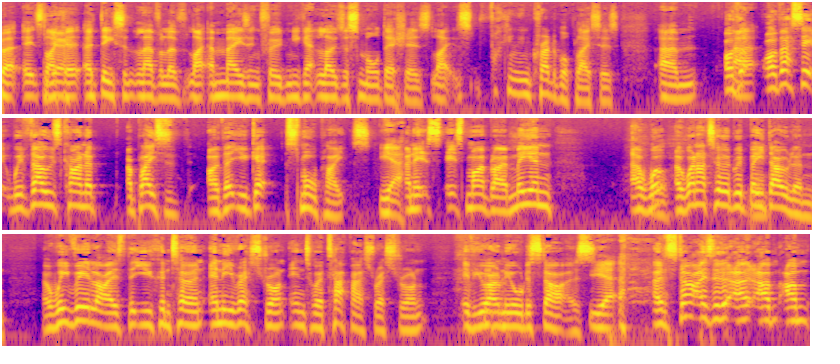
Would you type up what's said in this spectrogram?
But it's like Yeah. a, a decent level of like amazing food, and you get loads of small dishes. Like it's fucking incredible places. Um, Oh, uh, oh, that's it. With those kind of uh, places, uh, that you get small plates. Yeah. and it's it's mind blowing. Me and uh, uh, when I toured with B Dolan, uh, we realised that you can turn any restaurant into a tapas restaurant if you only order starters. yeah. And starters, are, I, I'm, I'm,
